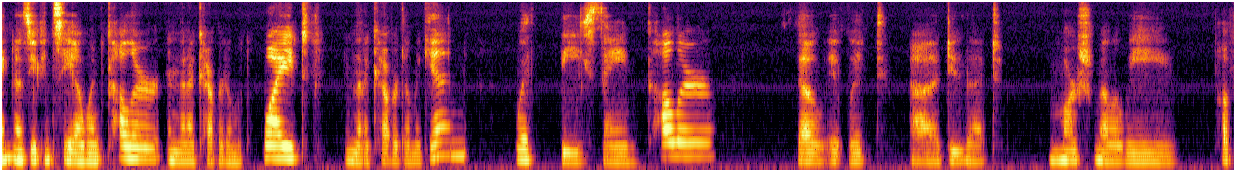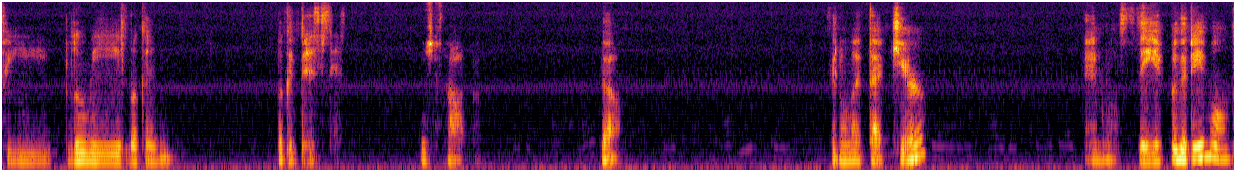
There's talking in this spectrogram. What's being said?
And as you can see, I went color and then I covered them with white and then I covered them again with the same color. So it would uh, do that marshmallowy, puffy, bloomy looking looking business. Which is awesome. So gonna let that cure and we'll see you for the demold.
